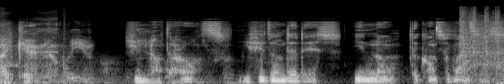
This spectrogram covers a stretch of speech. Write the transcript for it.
I can't help you. You know the rules. If you don't do this, you know the consequences.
